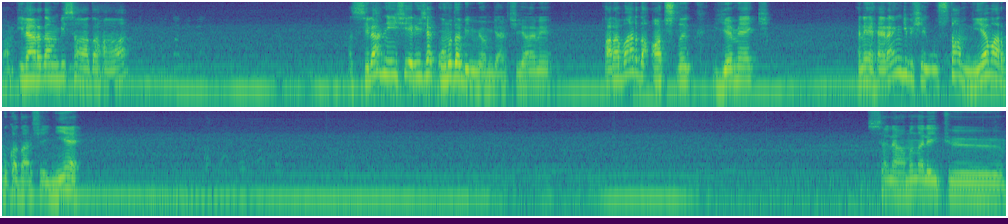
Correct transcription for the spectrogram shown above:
Tamam ileriden bir sağ daha. Silah ne işe yarayacak onu da bilmiyorum gerçi. Yani para var da açlık, yemek. Hani herhangi bir şey ustam niye var bu kadar şey niye? Selamın aleyküm.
